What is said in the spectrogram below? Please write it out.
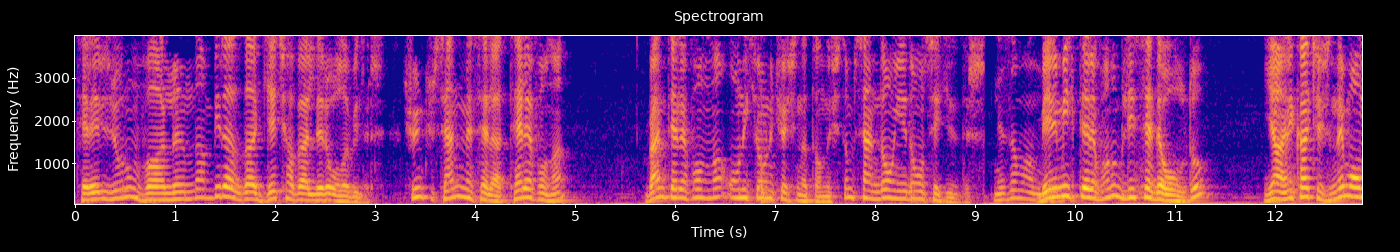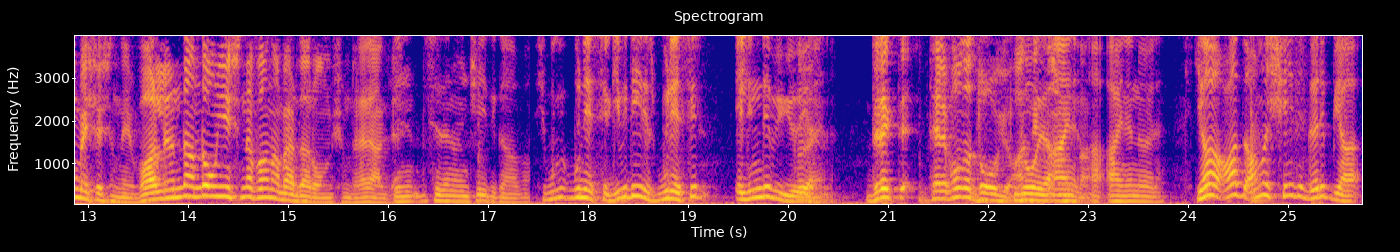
televizyonun varlığından biraz daha geç haberleri olabilir. Çünkü sen mesela telefona ben telefonla 12-13 yaşında tanıştım. Sen de 17-18'dir. Ne zaman? Benim ilk telefonum lisede oldu. Yani kaç yaşındayım? 15 yaşındayım. Varlığından da 10 yaşında falan haberdar olmuşumdur herhalde. Benim liseden önceydi galiba. Bu, bu nesil gibi değiliz. Bu nesil elinde büyüyor Tabii. yani. Direkt te- telefonla doğuyor. Doğuyor aynen, aynen öyle. Ya abi ama şey de garip ya.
